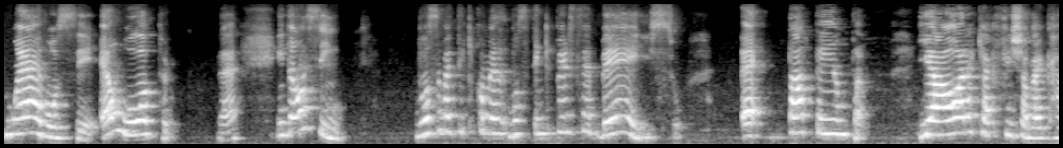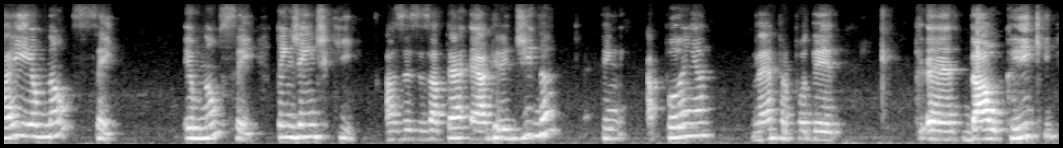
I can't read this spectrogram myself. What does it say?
Não é você, é o outro, né? Então, assim, você vai ter que comer, você tem que perceber isso. É, tá atenta. E a hora que a ficha vai cair, eu não sei. Eu não sei. Tem gente que às vezes até é agredida, tem apanha, né, para poder é, dar o clique.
